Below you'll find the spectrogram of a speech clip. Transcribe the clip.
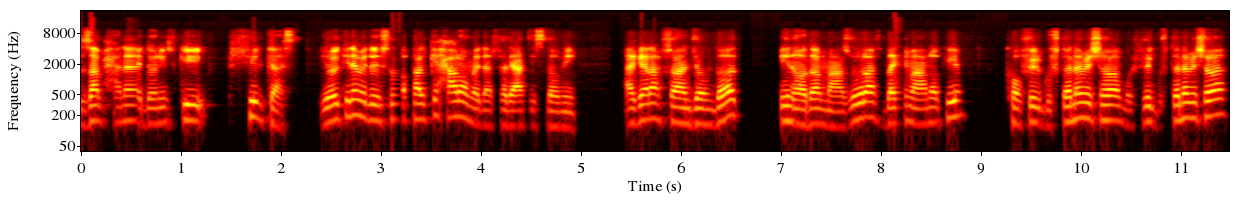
ذبح ندانست که شرک است. یا که نمی‌دونست که حرامه در شریعت اسلامی. اگر افس انجام داد این آدم معذور است. به این معنا که کافر گفته نمیشه مشرک گفته نمیشه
